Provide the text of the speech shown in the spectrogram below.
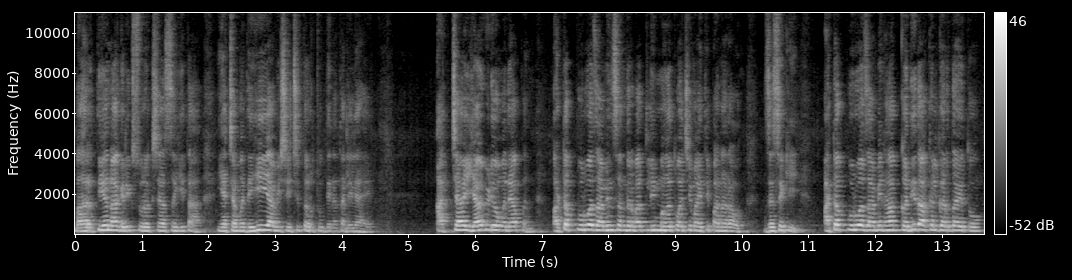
भारतीय नागरिक सुरक्षा संहिता याच्यामध्येही याविषयीची तरतूद देण्यात आलेली आहे. आजच्या या व्हिडिओमध्ये आपण अटकपूर्व जामीन संदर्भातली महत्वाची माहिती पाहणार आहोत. जसे की अटकपूर्व जामीन हा कधी दाखल करता येतो?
